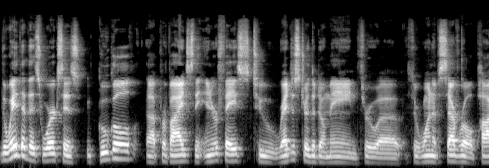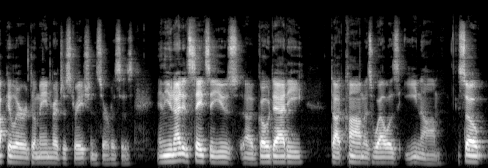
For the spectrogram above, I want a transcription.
the way that this works is Google uh, provides the interface to register the domain through a through one of several popular domain registration services. In the United States, they use uh, GoDaddy.com as well as eNom. So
